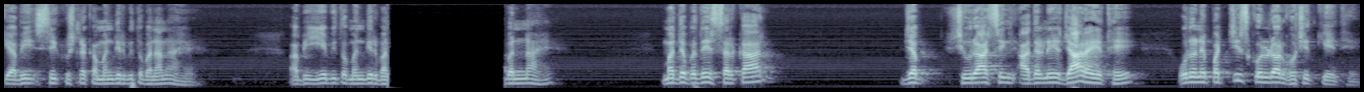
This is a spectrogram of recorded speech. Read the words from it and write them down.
कि अभी श्री कृष्ण का मंदिर भी तो बनाना है। अभी ये भी तो मंदिर बन, बनना है। मध्य प्रदेश सरकार जब शिवराज सिंह आदरणीय जा रहे थे उन्होंने 25 कॉरिडोर घोषित किए थे।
